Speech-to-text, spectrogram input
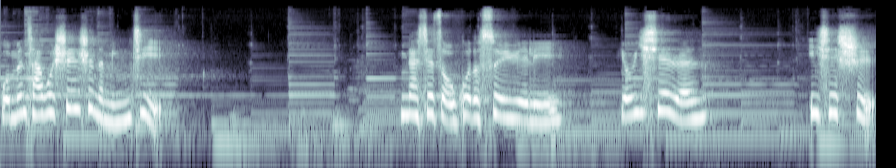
我们才会深深的铭记那些走过的岁月里，有一些人、一些事，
